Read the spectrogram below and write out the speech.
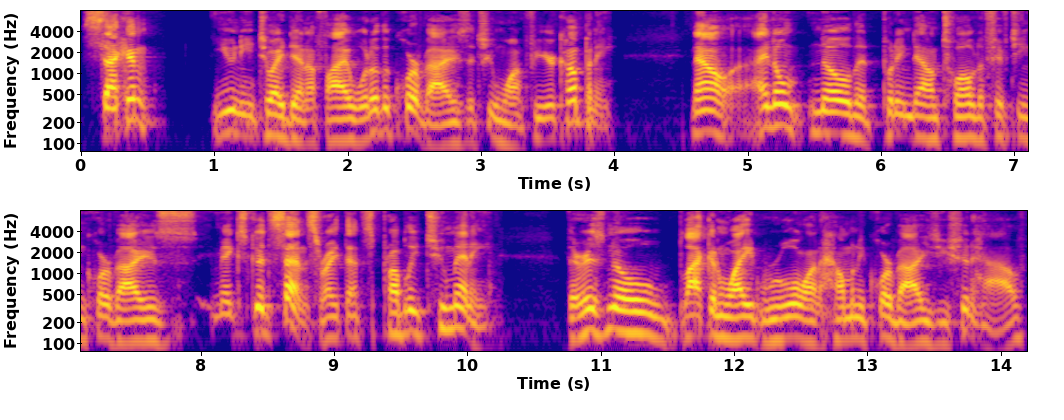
Second, you need to identify what are the core values that you want for your company. Now, I don't know that putting down 12 to 15 core values makes good sense, right? That's probably too many. There is no black and white rule on how many core values you should have,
